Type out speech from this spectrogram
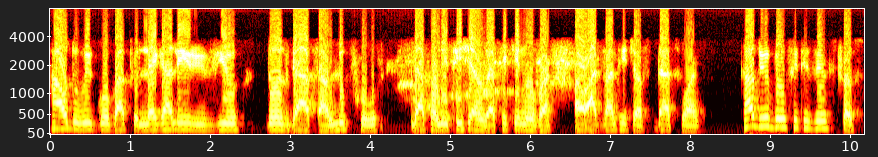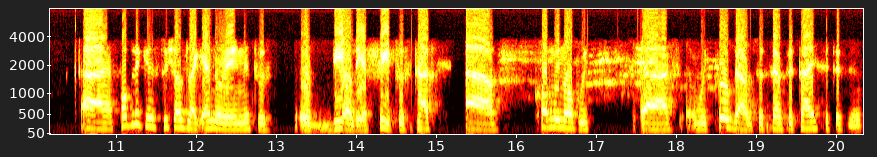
how do we go back to legally review those gaps and loopholes that politicians are taking over our advantage of. That's one. How do you build citizens' trust? Uh, public institutions like NOA need to uh, be on their feet to start uh, coming up with uh, with programs to sensitize citizens,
